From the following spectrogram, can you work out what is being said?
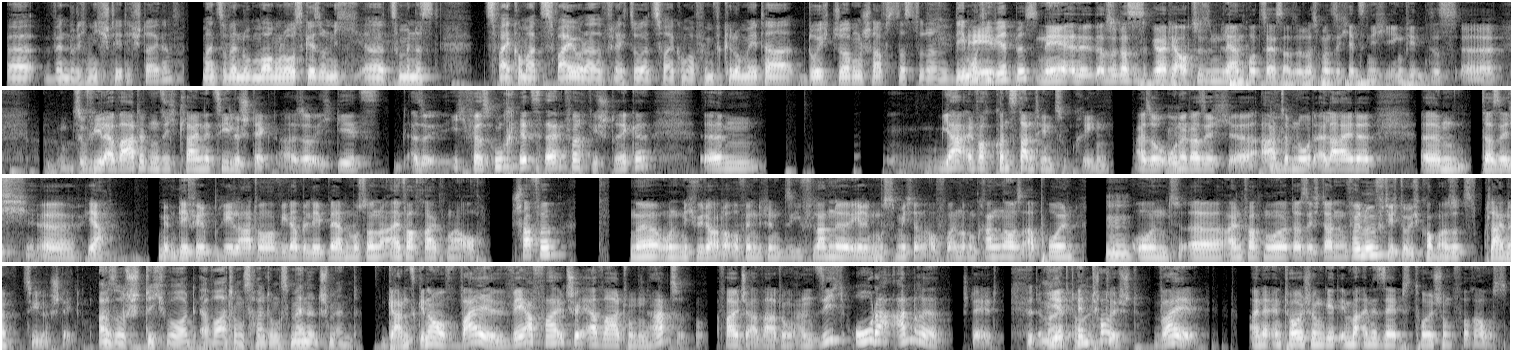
äh, wenn du dich nicht stetig steigerst? Meinst du, wenn du morgen losgehst und nicht äh, zumindest 2,2 oder vielleicht sogar 2,5 Kilometer durchjoggen schaffst, dass du dann demotiviert nee, bist? Nee, äh, also das ist, gehört ja auch zu diesem Lernprozess. Also, dass man sich jetzt nicht irgendwie das äh, zu viel erwartet und sich kleine Ziele steckt. Also, ich gehe jetzt, also ich versuche jetzt einfach die Strecke ähm, ja einfach konstant hinzukriegen. Also ohne dass ich äh, Atemnot erleide, ähm, dass ich äh, ja mit dem Defibrillator wiederbelebt werden muss, sondern einfach halt mal auch schaffe. Ne, und nicht wieder auf intensiv lande. Erik musste mich dann auch vorher noch im Krankenhaus abholen. Mhm. Und äh, einfach nur, dass ich dann vernünftig durchkomme. Also kleine Ziele stecken. Also Stichwort Erwartungshaltungsmanagement. Ganz genau, weil wer falsche Erwartungen hat, falsche Erwartungen an sich oder andere stellt, Wird wird enttäuscht. enttäuscht. Weil eine Enttäuschung geht immer eine Selbsttäuschung voraus.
